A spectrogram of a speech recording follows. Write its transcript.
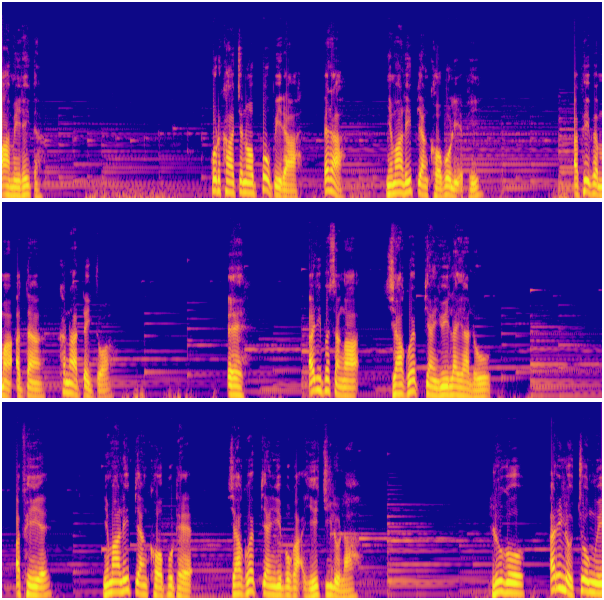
အာမေဒိတ်တံဟိုတစ်ခါကျွန်တော်ပို့ပေးတာအဲ့ဒါညီမလေးပြန်ခေါ်ဖို့လေအဖေအဖေဘက်မှအတန်ခဏတိတ်သွားအဲအဲ့ဒီပတ်စံက ရာခွက်ပြန်ရွေးလိုက်ရလို့အဖေရဲ့ညီမလေးပြန်ခေါ်ဖို့တဲ့ရာခွက်ပြန်ရွေးဖို့ကအရေးကြီးလို့လားလူကိုအဲ့ဒီလိုကြုံငွေ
